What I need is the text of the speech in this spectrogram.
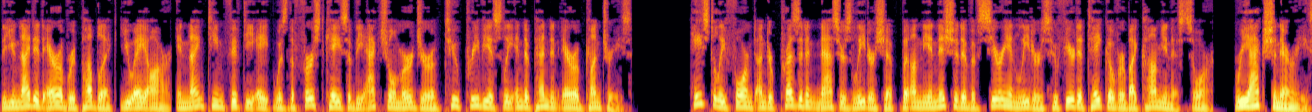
the United Arab Republic UAR in 1958 was the first case of the actual merger of two previously independent Arab countries. Hastily formed under President Nasser's leadership but on the initiative of Syrian leaders who feared a takeover by communists or «reactionaries»,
